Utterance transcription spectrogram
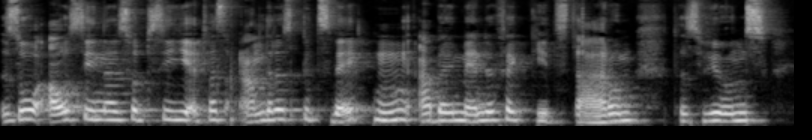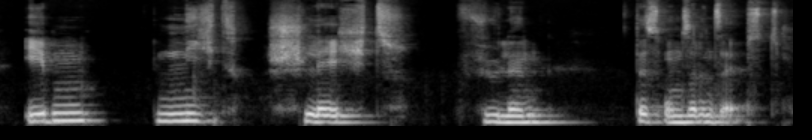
so aussehen, als ob sie etwas anderes bezwecken, aber im Endeffekt geht es darum, dass wir uns eben nicht schlecht fühlen des unseren Selbst.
